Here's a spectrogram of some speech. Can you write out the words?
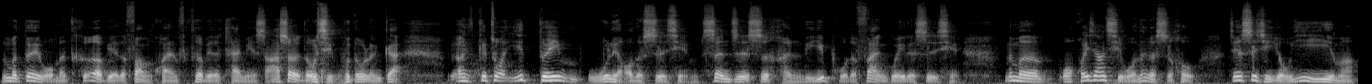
那么对我们特别的放宽，特别的开明，啥事儿都几乎都能干，呃，做一堆无聊的事情，甚至是很离谱的犯规的事情。那么我回想起我那个时候，这件事情有意义吗？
